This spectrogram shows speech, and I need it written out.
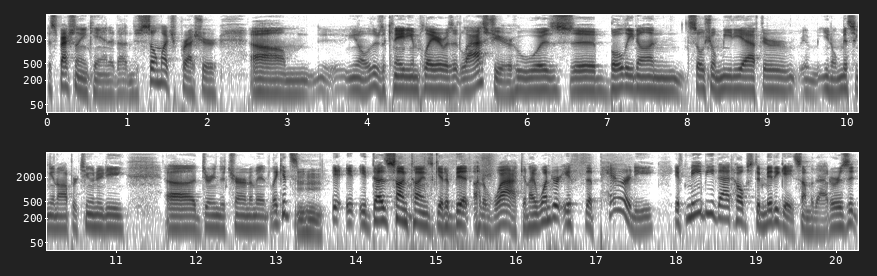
especially in Canada. And there's so much pressure. Um, you know, there's a Canadian player, was it last year, who was uh, bullied on social media after you know missing an opportunity uh, during the tournament. Like it's mm-hmm. it, it, does sometimes get a bit out of whack, and I wonder if the parity, if maybe that helps to mitigate some of that, or is it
